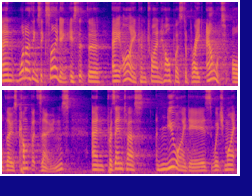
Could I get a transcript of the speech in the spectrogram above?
And what I think is exciting is that the AI can try and help us to break out of those comfort zones and present us new ideas which might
